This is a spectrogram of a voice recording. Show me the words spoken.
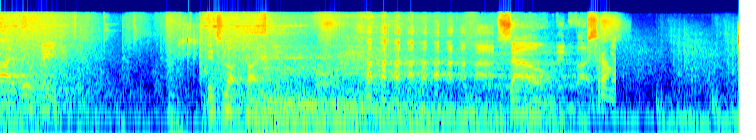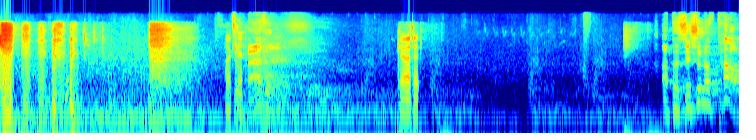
I ordain it. It's not time yet. Sound advice. What's wrong? okay, Battle. got it. A position of power.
